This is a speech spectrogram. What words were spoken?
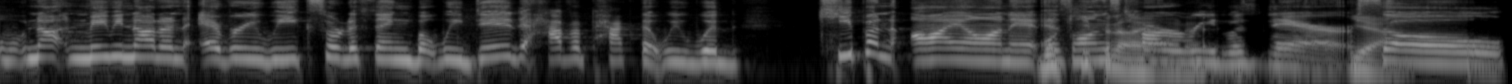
not maybe not an every week sort of thing, but we did have a pack that we would keep an eye on it We'll as long as Tara. Reid was there. Yeah. So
